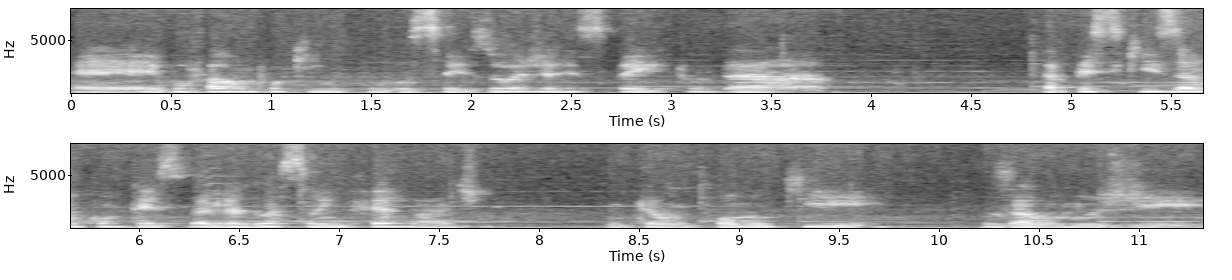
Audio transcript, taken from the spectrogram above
É, eu vou falar um pouquinho com vocês hoje a respeito da, da pesquisa no contexto da graduação em enfermagem. Então, como que os alunos de,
